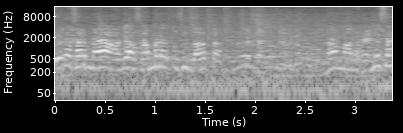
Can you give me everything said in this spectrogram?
ਇਹ ਤਾਂ ਸਰ ਮੈਂ ਆ ਗਿਆ ਸਾਹਮਣੇ ਤੁਸੀਂ ਲਾਤਾ ਮੈਂ ਮੰਨ ਮਿਸ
